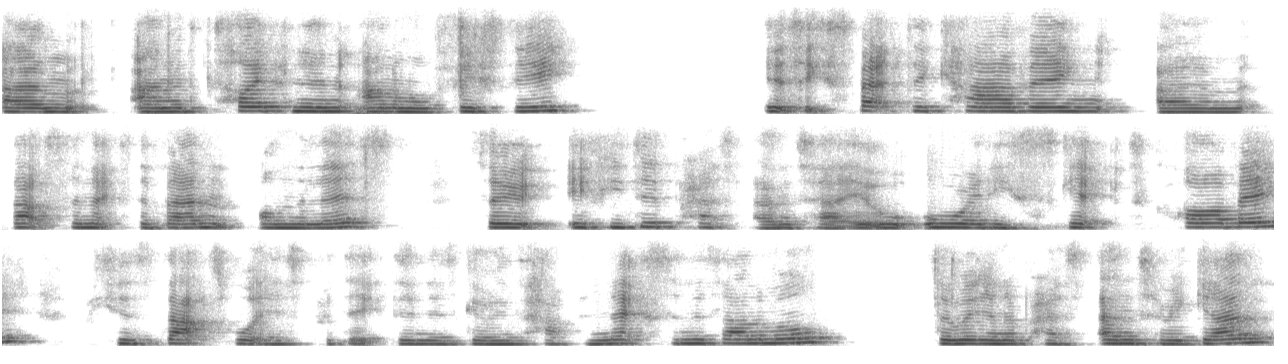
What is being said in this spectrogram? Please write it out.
Um, and typing in animal 50, it's expected calving, um, that's the next event on the list. So if you did press enter, it will already skipped calving because that's what is predicting is going to happen next in this animal. So we're going to press enter again.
